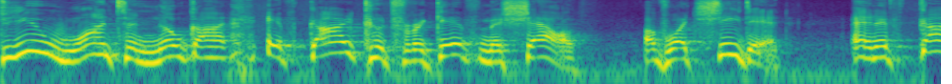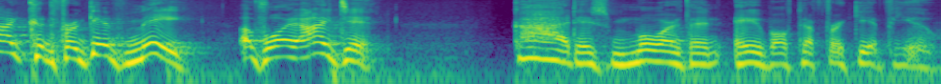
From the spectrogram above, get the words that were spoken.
Do you want to know God? If God could forgive Michelle of what she did, and if God could forgive me of what I did, God is more than able to forgive you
